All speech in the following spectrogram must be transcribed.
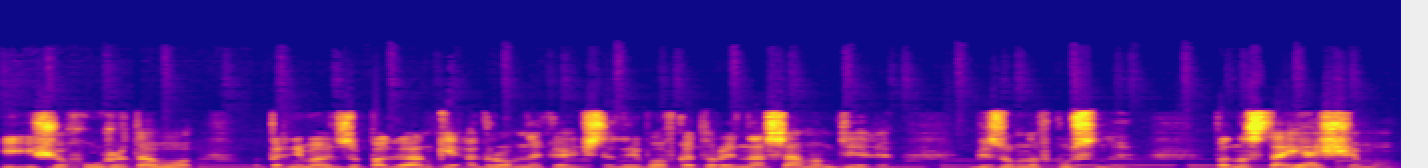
и еще хуже того, принимают за поганки огромное количество грибов, которые на самом деле безумно вкусны. По-настоящему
